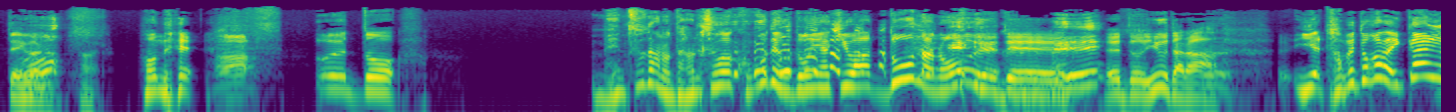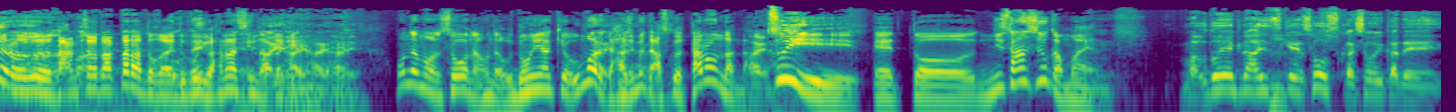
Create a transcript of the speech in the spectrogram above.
って言われた。はい ほんで、あえっと、メンツーダの団長はここでうどん焼きはどうなの？言うて、えっと、言うたら、いや、食べとからいかんやろ、団長だったらとか言ってこういう話になったけど。ほんでもうしょうがない。ほんでうどん焼きを生まれて初めてあそこで頼んだんだ。はいはいつい、えっと、2、3週間前。まあ、うどん焼きの味付け、ソースか醤油かで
